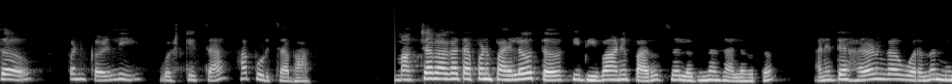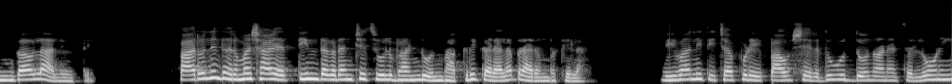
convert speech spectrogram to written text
चव पण कळली गोष्टीचा हा पुढचा भाग. मागच्या भागात आपण पाहिलं होतं की भिवा आणि पारूचं लग्न झालं होतं आणि ते हरणगाववरनं निमगावला आले होते. पारूने धर्मशाळेत तीन दगडांची चूल भांडून भाकरी करायला प्रारंभ केला. विवानी तिच्यापुढे पावशेर दूध दोन आण्याचं लोणी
